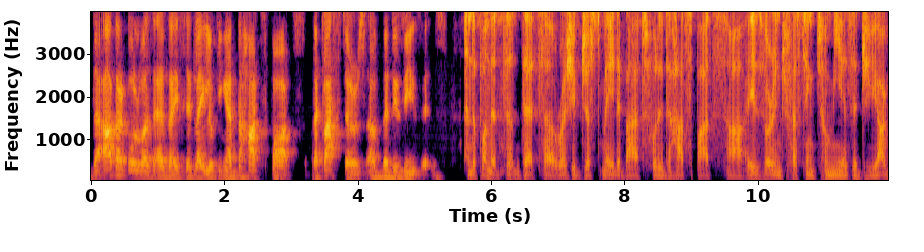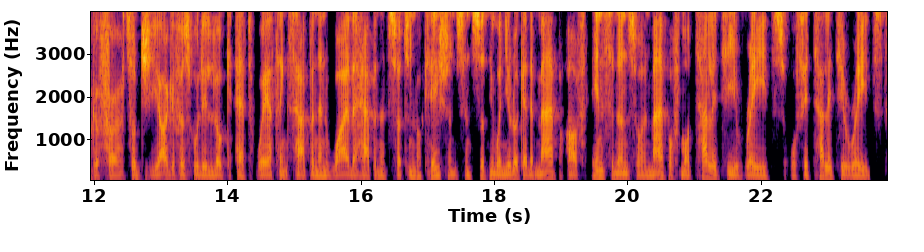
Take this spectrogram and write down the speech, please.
The other goal was, as I said, like looking at the hotspots, the clusters of the diseases. And the point that that uh, Rajib just made about what the hotspots uh, is very interesting to me as a geographer. So geographers really look at where things happen and why they happen at certain locations. And certainly, when you look at a map of incidents or a map of mortality rates or fatality rates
